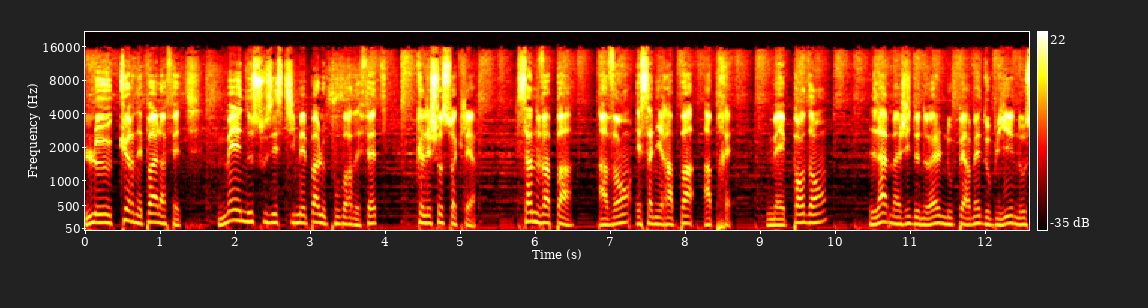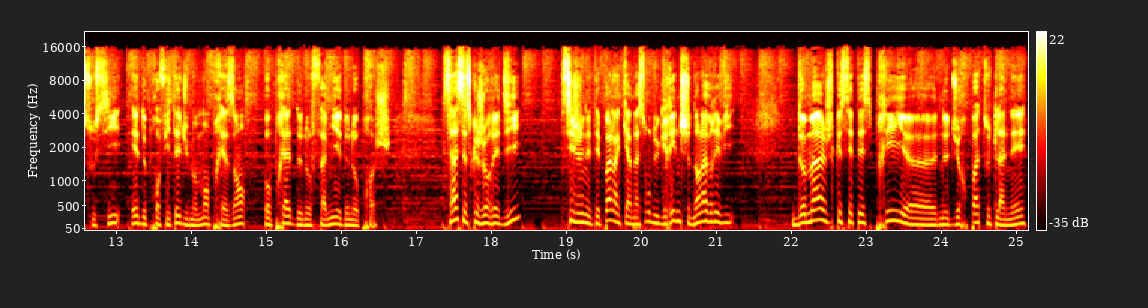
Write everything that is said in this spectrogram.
le cœur n'est pas à la fête, mais ne sous-estimez pas le pouvoir des fêtes, que les choses soient claires. Ça ne va pas avant et ça n'ira pas après. Mais pendant, la magie de Noël nous permet d'oublier nos soucis et de profiter du moment présent auprès de nos familles et de nos proches. Ça, c'est ce que j'aurais dit si je n'étais pas l'incarnation du Grinch dans la vraie vie. Dommage que cet esprit euh, ne dure pas toute l'année.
